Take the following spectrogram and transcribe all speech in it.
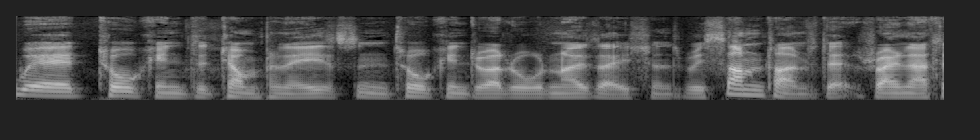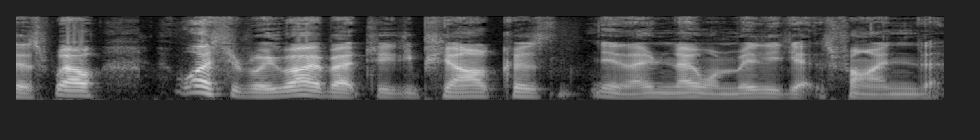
we're talking to companies and talking to other organisations, we sometimes get thrown at us, well, why should we worry about GDPR? Because, you know, no one really gets fined,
